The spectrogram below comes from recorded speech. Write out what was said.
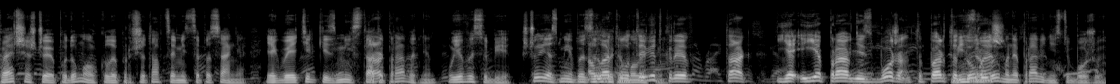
Перше, що я подумав, коли прочитав це місце писання, якби я тільки зміг стати Так. праведним, уяви собі, що я зміг би Але зробити в коли ти відкрив, так, я і є правність Божа, тепер ти Він думаєш, зробив мене праведністю Божою.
